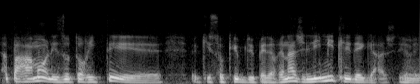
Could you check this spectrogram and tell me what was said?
apparemment les autorités euh, qui s'occupent du pèlerinage limitent les dégâts. je dirais.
